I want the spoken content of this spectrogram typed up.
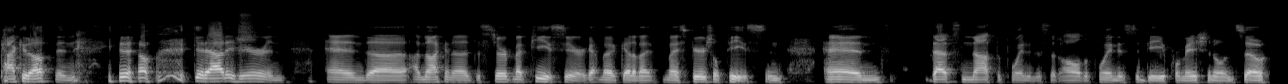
pack it up and you know get out of here and and uh, I'm not gonna disturb my peace here. Got my got my, my spiritual peace and and that's not the point of this at all. The point is to be formational, and so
